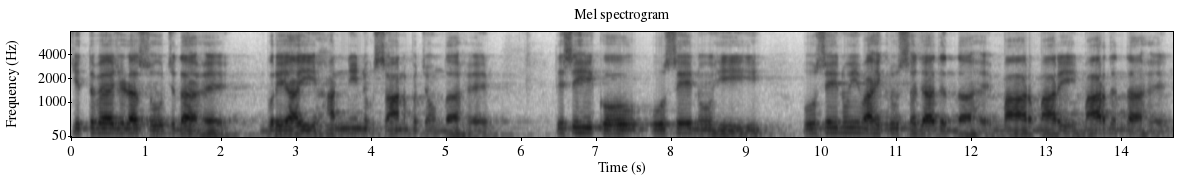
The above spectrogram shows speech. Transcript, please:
ਚਿਤਵੈ ਜਿਹੜਾ ਸੋਚਦਾ ਹੈ, ਬੁਰਿਆਈ ਹਾਨੀ ਨੁਕਸਾਨ ਪਹੁੰਚਾਉਂਦਾ ਹੈ। ਤਿਸ ਹੀ ਕੋ ਉਸੇ ਨੂੰ ਹੀ ਉਸੇ ਨੂੰ ਹੀ ਵਾਹਿਗੁਰੂ ਸਜ਼ਾ ਦਿੰਦਾ ਹੈ, ਮਾਰ ਮਾਰੇ, ਮਾਰ ਦਿੰਦਾ ਹੈ।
